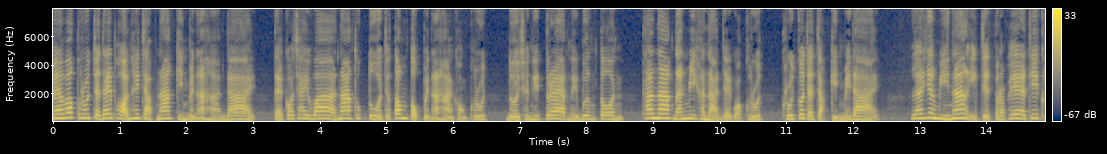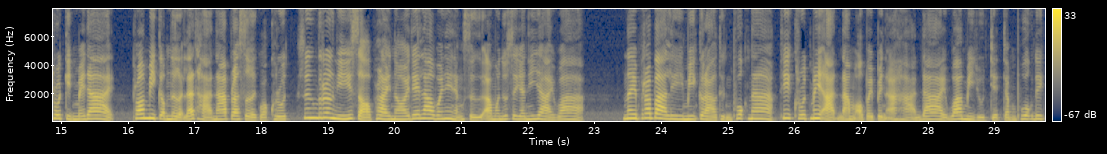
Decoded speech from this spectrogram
แม้ว่าครุฑจะได้พรให้จับนาคกินเป็นอาหารได้ แต่ก็ใช่ว่านาคทุกตัวจะต้องตกเป็นอาหารของครุฑโดยชนิดแรกในเบื้องต้น ถ้านาคนั้นมีขนาดใหญ่กว่าครุฑครุฑก็จะจับกินไม่ได้ และยังมีนาคอีกเจ็ดประเภทที่ครุฑกินไม่ได้ เพราะมีกำเนิดและฐานะประเสริฐกว่าครุฑซึ่งเรื่องนี้สอพรายน้อยได้เล่าไว้ในหนังสืออมนุษยนิยายว่า ในพระบาลีมีกล่าวถึงพวกนาคที่ครุฑไม่อาจนำเอาไปเป็นอาหารได้ว่ามีอยู่เจ็ดจำพวกด้วย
